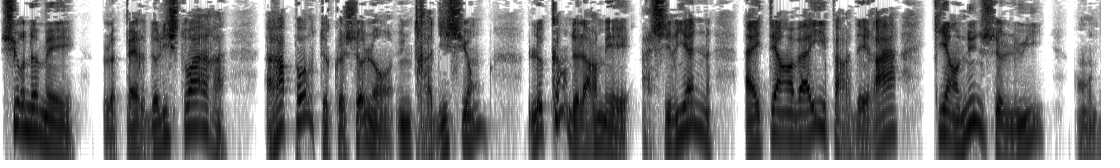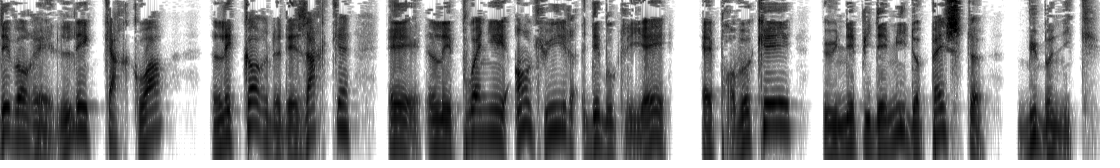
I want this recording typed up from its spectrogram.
surnommé le père de l'histoire, rapporte que selon une tradition, le camp de l'armée assyrienne a été envahi par des rats qui en une seule nuit ont dévoré les carquois, les cordes des arcs et les poignées en cuir des boucliers et provoqué une épidémie de peste bubonique.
